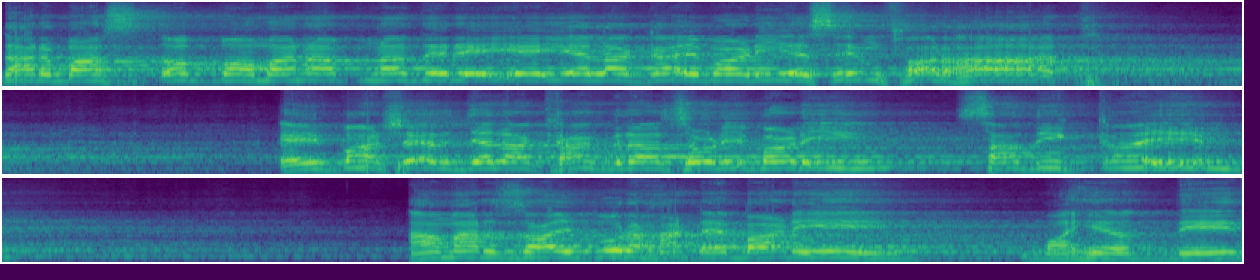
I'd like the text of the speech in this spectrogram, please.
তার বাস্তব প্রমাণ আপনাদের এই এই এলাকায় বাড়িয়েছেন ফরহাদ। এই পাশের জেলা খাগড়াছড়ি বাড়ি, সাদিক কাইম আমার জয়পুর হাটে বাড়ি, মহিউদ্দিন।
